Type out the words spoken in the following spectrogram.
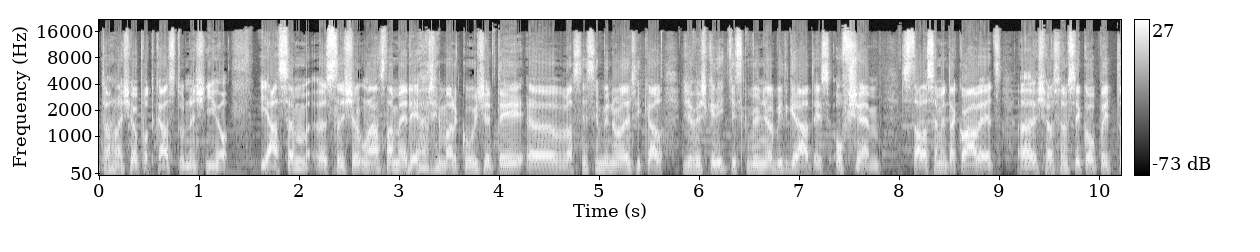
toho našeho podcastu dnešního. Já jsem slyšel u nás na médiáři, Marku, že ty uh, vlastně si minule říkal, že veškerý tisk by měl být gratis. Ovšem, stala se mi taková věc. Uh, šel jsem si koupit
